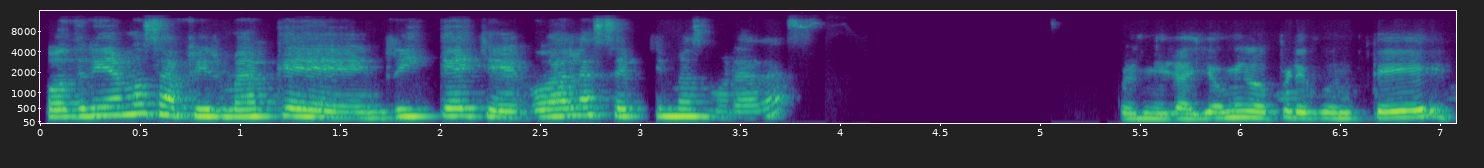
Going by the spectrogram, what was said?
¿podríamos afirmar que Enrique llegó a las séptimas moradas? Pues mira, yo me lo pregunté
